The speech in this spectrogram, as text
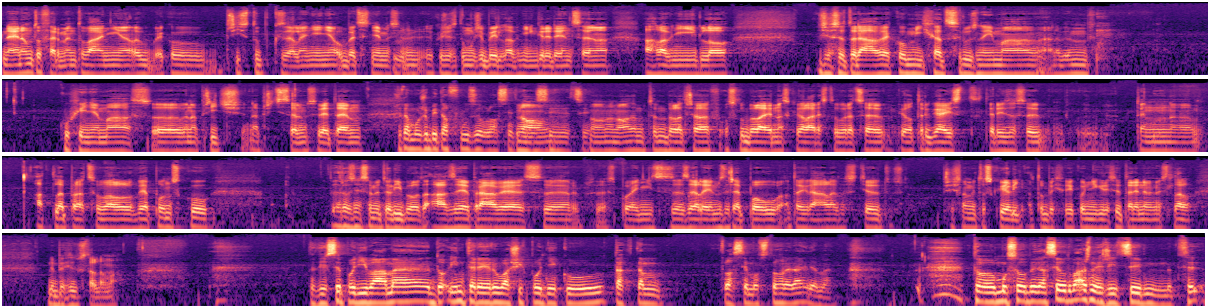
nejenom to fermentování, ale jako přístup k zelenině obecně, myslím, hmm. jako, že to může být hlavní ingredience na, a hlavní jídlo, že se to dá jako míchat s různýma, já nevím, kuchyněma s, napříč, napříč celým světem. Že tam může být ta fúze vlastně ty no, věci. No, no, no, tam, tam byla třeba v Oslu byla jedna skvělá restaurace Piotr Geist, který zase ten eh, Atle pracoval v Japonsku hrozně se mi to líbilo, ta Asie právě, s, spojení se zelím, s řepou a tak dále, prostě přišlo mi to skvělý a to bych jako nikdy si tady nevymyslel, kdybych zůstal doma. Když se podíváme do interiéru vašich podniků, tak tam vlastně moc toho nenajdeme. to muselo být asi odvážné říct si,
